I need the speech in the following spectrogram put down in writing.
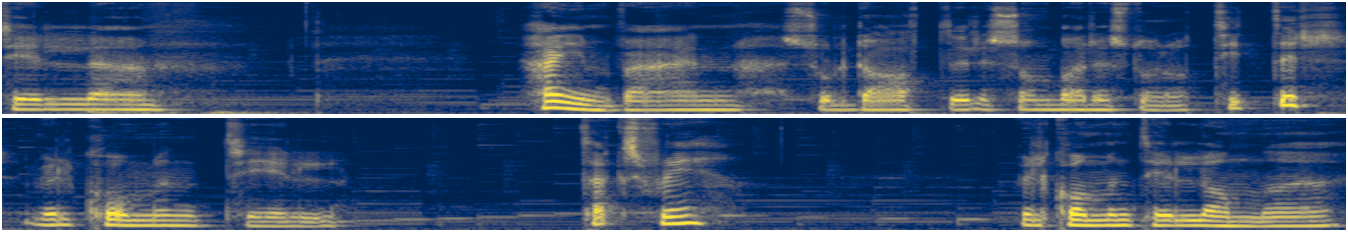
til uh, heimevernsoldater som bare står og titter. Velkommen til taxfree. Velkommen til landet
